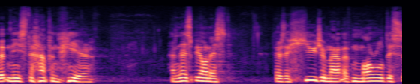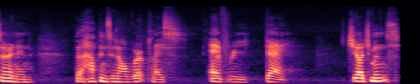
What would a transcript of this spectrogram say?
that needs to happen here. And let's be honest, there's a huge amount of moral discerning that happens in our workplace every day. Judgments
